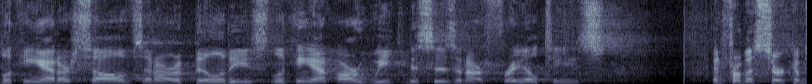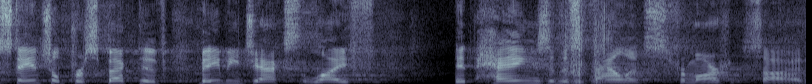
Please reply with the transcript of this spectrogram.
looking at ourselves and our abilities, looking at our weaknesses and our frailties. And from a circumstantial perspective, baby Jack's life, it hangs in this balance from our side.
